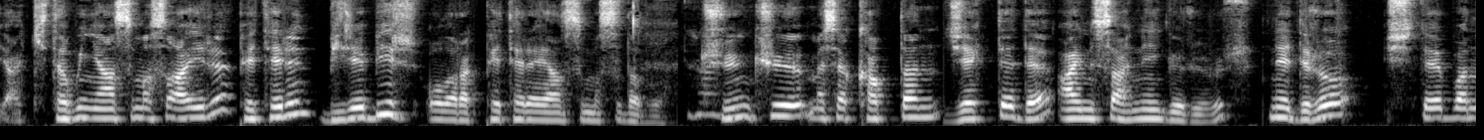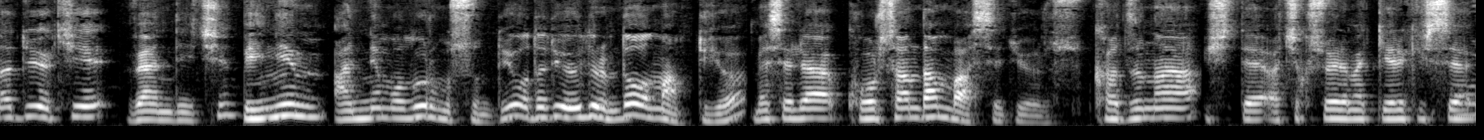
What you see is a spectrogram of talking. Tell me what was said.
Ya kitabın yansıması ayrı. Peter'in birebir olarak Peter'e yansıması da bu. Hı. Çünkü mesela Kaptan Jack'te de aynı sahneyi görüyoruz. Nedir o? İşte bana diyor ki Wendy için benim annem olur musun diyor. O da diyor ölürüm de olmam diyor. Mesela korsandan bahsediyoruz. Kadına işte açık söylemek gerekirse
